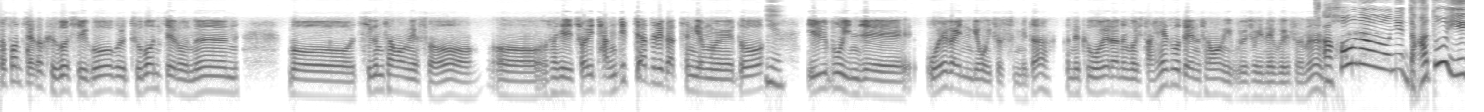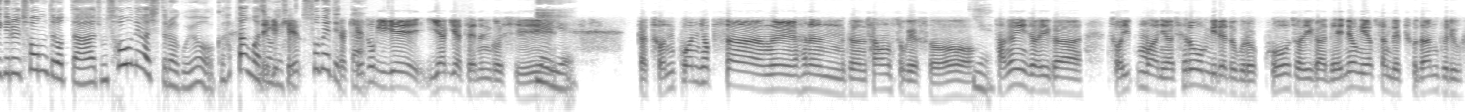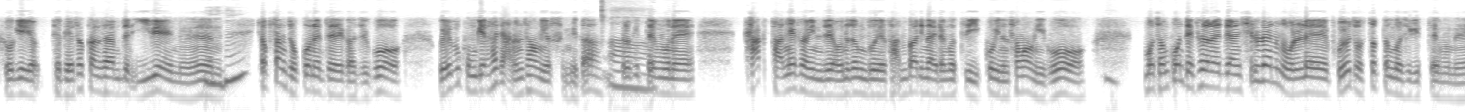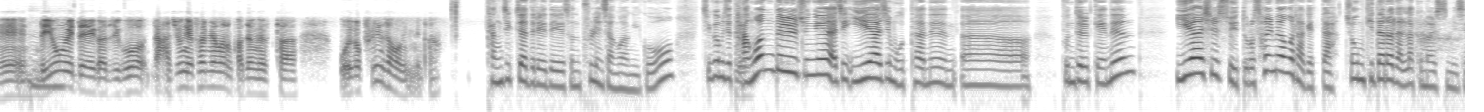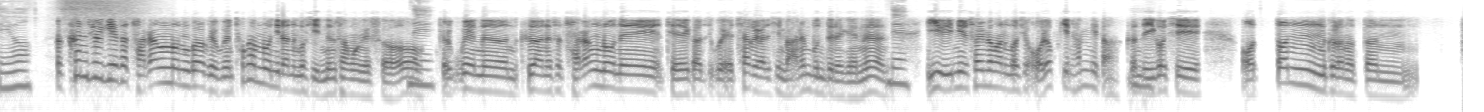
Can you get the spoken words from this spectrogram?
첫 번째가 그것이고 그리고 두 번째로는 뭐 지금 상황에서 어 사실 저희 당직자들 같은 경우에도 예. 일부 이제 오해가 있는 경우 있었습니다. 근데 그 오해라는 것이 다 해소된 상황이고요. 저희 내부에서는 아 허은하 의원이 나도 이 얘기를 처음 들었다. 좀 서운해하시더라고요. 그 합당 과정에서 계, 소배됐다. 계속 이게 이야기가 되는 것이 예, 예. 그러니까 전권 협상을 하는 그런 상황 속에서 예. 당연히 저희가 저희뿐만 아니라 새로운 미래도 그렇고 저희가 네 명의 협상 대표단 그리고 거기에 옆에 배석한 사람들 이외에는 음흠. 협상 조건에 대해 가지고 외부 공개를 하지 않은 상황이었습니다. 아. 그렇기 때문에 각 당에서 이제 어느 정도의 반발이나 이런 것들이 있고 있는 상황이고 뭐 정권 대표단에 대한 신뢰는 원래 보여줬었던 것이기 때문에 음. 내용에 대해 가지고 나중에 설명하는 과정에서 다 오해가 풀린 상황입니다. 당직자들에 대해서는 풀린 상황이고 지금 이제 네. 당원들 중에 아직 이해하지 못하는 어, 분들께는 이해하실 수 있도록 설명을 하겠다. 조금 기다려 달라 그 말씀이세요. 큰 줄기에서 자강론과 결국엔 통합론이라는 것이 있는 상황에서 네. 결국에는 그 안에서 자강론에 대해 가지고 애착을 가지신 많은 분들에게는 네. 이 의미를 설명하는 것이 어렵긴 합니다. 그런데 음. 이것이 어떤 그런 어떤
